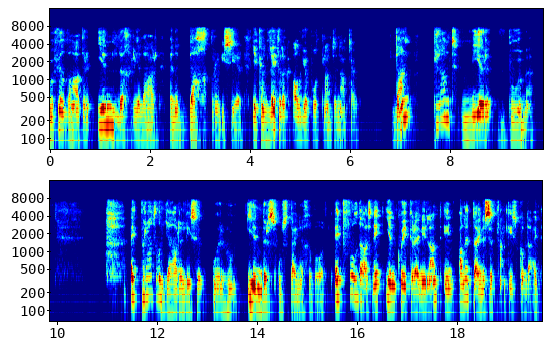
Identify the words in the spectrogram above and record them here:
hoeveel water een lugreëlaar in 'n dag produseer. Jy kan letterlik al jou potplante nat hou. Dan plant meer bome. Ek praat al jare lesse oor hoe eenders ons tuine geword. Ek voel daar's net een kweker in die land en alle tuine se plantjies kom daar uit.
